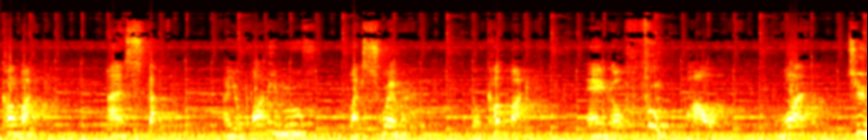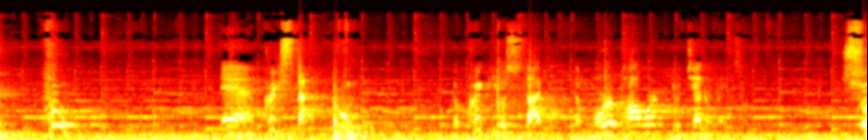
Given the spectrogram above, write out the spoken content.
come back, and step, and your body move like swimmer. Go come back, and go boom, power. One, two, boom, and quick step, boom. The quick you step, the more power you generate. Shoo!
